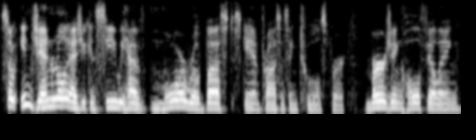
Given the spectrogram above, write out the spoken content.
so in general, as you can see, we have more robust scan processing tools for merging, hole filling,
